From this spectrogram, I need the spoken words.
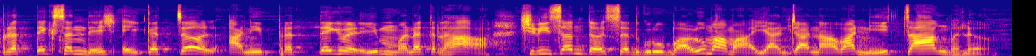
प्रत्येक संदेश ऐकत चल आणि प्रत्येक वेळी म्हणत राहा श्री संत सद्गुरू बाळूमामा यांच्या नावांनी चांग भलं.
